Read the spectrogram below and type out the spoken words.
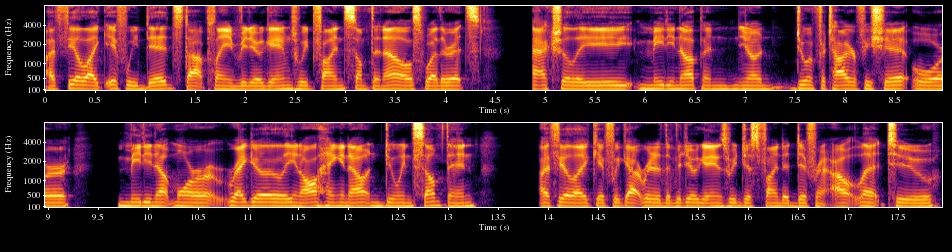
I feel like if we did stop playing video games, we'd find something else, whether it's actually meeting up and, you know, doing photography shit or meeting up more regularly and all hanging out and doing something. I feel like if we got rid of the video games, we'd just find a different outlet to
